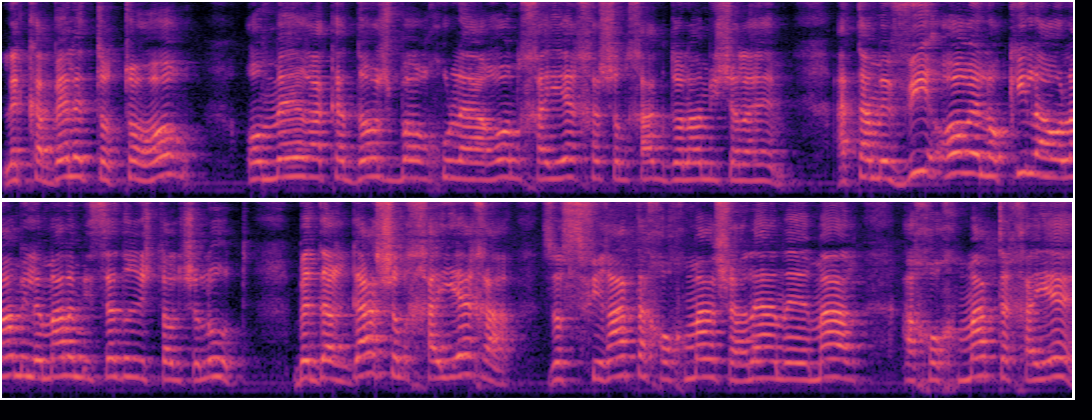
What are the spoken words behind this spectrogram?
לקבל את אותו אור? אומר הקדוש ברוך הוא לאהרון, חייך שלך גדולה משלהם. אתה מביא אור אלוקי לעולם מלמעלה מסדר השתלשלות. בדרגה של חייך, זו ספירת החוכמה שעליה נאמר, החוכמה תחיה.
